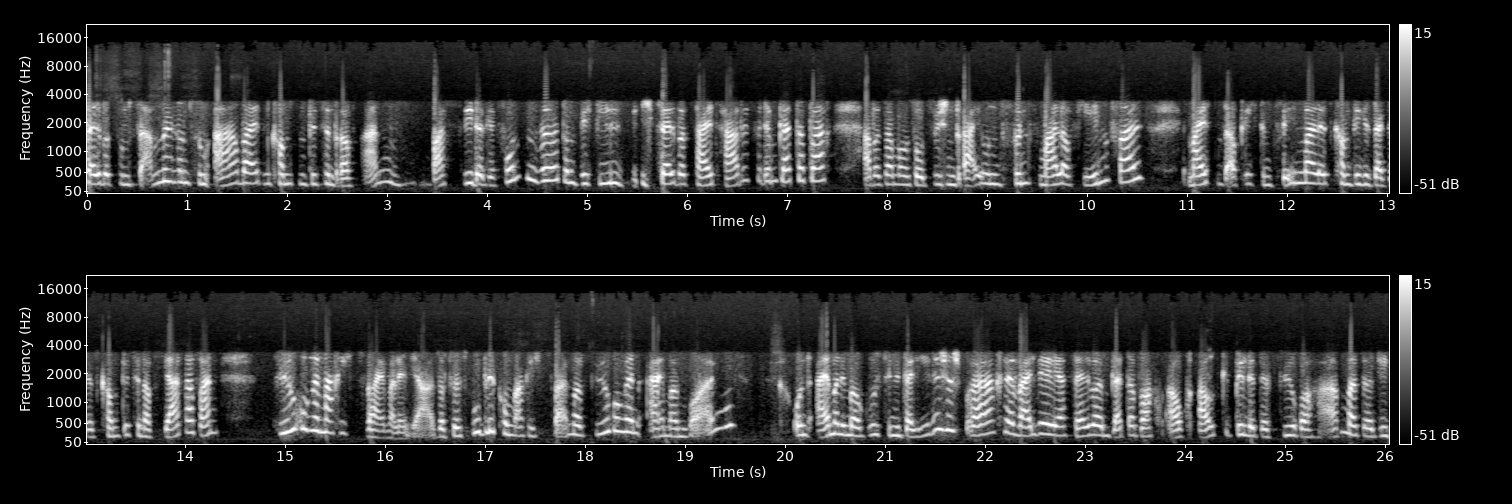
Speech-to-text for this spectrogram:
selber zum Sammeln und zum Arbeiten kommt es ein bisschen drauf an, was wieder gefunden wird und wie viel ich selber Zeit habe für den Blätterbach. Aber sagen wir so zwischen drei und fünf Mal auf jeden Fall. Meistens auch Richtung zehnmal. Es kommt, wie gesagt, es kommt ein bisschen aufs Jahr drauf an. Führungen mache ich zweimal im Jahr. Also fürs Publikum mache ich zweimal Führungen, einmal morgens und einmal im August in italienischer Sprache, weil wir ja selber im Blätterbach auch ausgebildete Führer haben, also die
